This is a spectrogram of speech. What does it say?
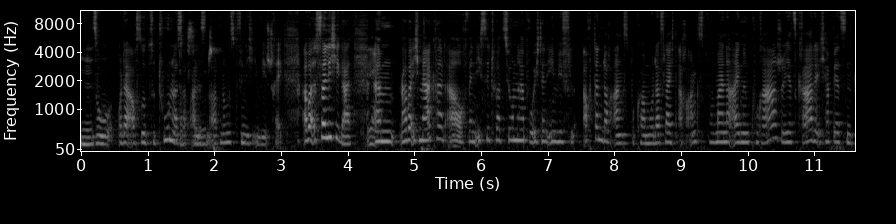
Mhm. So, oder auch so zu tun, als Absolut. ob alles in Ordnung ist, finde ich irgendwie schräg. Aber ist völlig egal. Ja. Ähm, aber ich merke halt auch, wenn ich Situationen habe, wo ich dann irgendwie auch dann doch Angst bekomme oder vielleicht auch Angst vor meiner eigenen Courage. Jetzt gerade, ich habe jetzt ein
